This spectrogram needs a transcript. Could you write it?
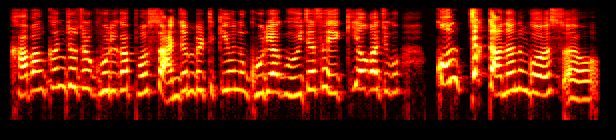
가방 끈 조절 고리가 버스 안전벨트 끼우는 고리하고 의자 사이에 끼어가지고 꼼짝도 안 하는 거였어요.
